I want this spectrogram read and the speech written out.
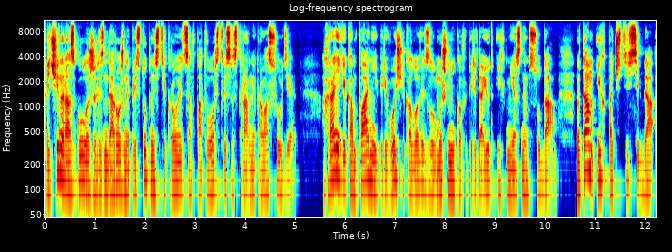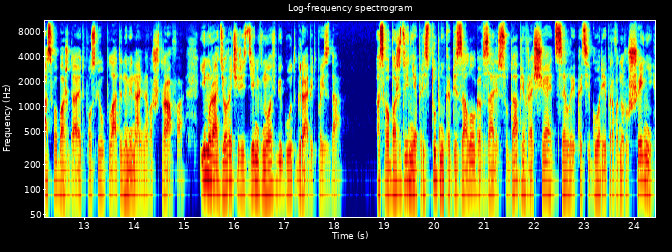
Причина разгула железнодорожной преступности кроется в потворстве со стороны правосудия. Охранники компании и перевозчика ловят злоумышленников и передают их местным судам, но там их почти всегда освобождают после уплаты номинального штрафа, и мародеры через день вновь бегут грабить поезда. Освобождение преступника без залога в зале суда превращает целые категории правонарушений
